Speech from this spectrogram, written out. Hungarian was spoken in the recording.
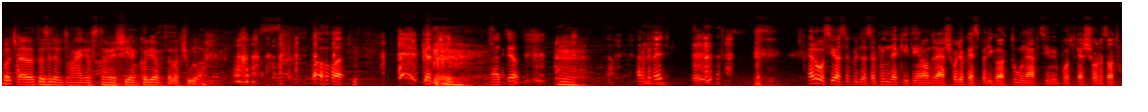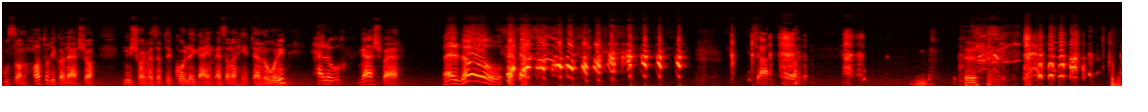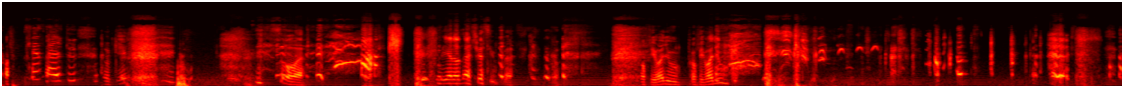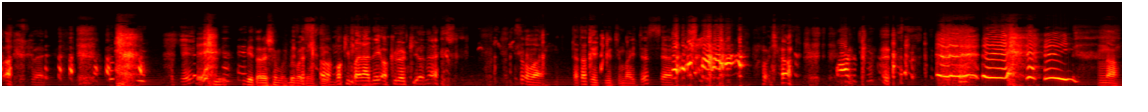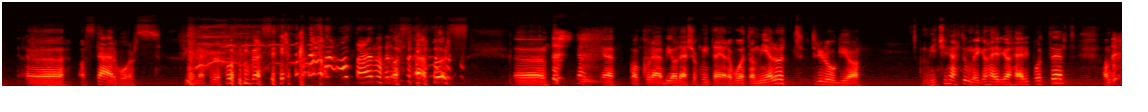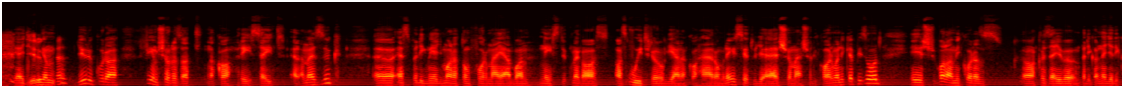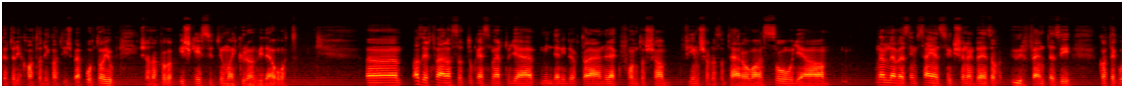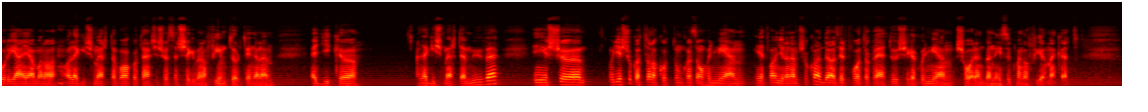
Bocsánat, az előbb dohányoztam, és ilyenkor jön fel a csula. Jó. Köszönjük. Hát jön. Három, kettő, egy. Hello, sziasztok, üdvözlök mindenkit, én András vagyok, ez pedig a Túnáp című podcast sorozat 26. adása. Műsorvezető kollégáim ezen a héten Lóri, Hello! Gáspár Hello! és Át. Ez eltűnt! Oké. Okay. Szóval. Milyen adást veszünk be? Profi vagyunk, profi vagyunk. Oké. Okay. Most be vagyunk. Ez a Baki Parádé, a külön kiadás. Szóval, tehát azért gyűjtünk ma itt össze, hogy a... Na, ö, a Star Wars filmekről fogunk beszélni. A Star Wars! A Star Wars. Ö, a korábbi adások mintájára voltam mielőtt, trilógia, mit csináltunk még a Harry, a Harry Pottert, ami egy Gyűrűk film, Ura. Gyűrűk Ura filmsorozatnak a részeit elemezzük, Ö, ezt pedig mi egy maraton formájában néztük meg az, az új trilógiának a három részét, ugye első, második, harmadik epizód, és valamikor az a közeljövőben pedig a negyedik, ötödik, hatodikat is bepótoljuk, és azokról is készítünk majd külön videót. Azért választottuk ezt, mert ugye minden idők talán legfontosabb filmsorozatáról van szó, ugye a nem nevezném science fictionnek, de ez a űrfantasy kategóriájában a, a legismertebb alkotás, és összességében a filmtörténelem egyik legismertebb műve, és ugye sokat tanakodtunk azon, hogy milyen, illetve annyira nem sokat, de azért voltak lehetőségek, hogy milyen sorrendben nézzük meg a filmeket.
